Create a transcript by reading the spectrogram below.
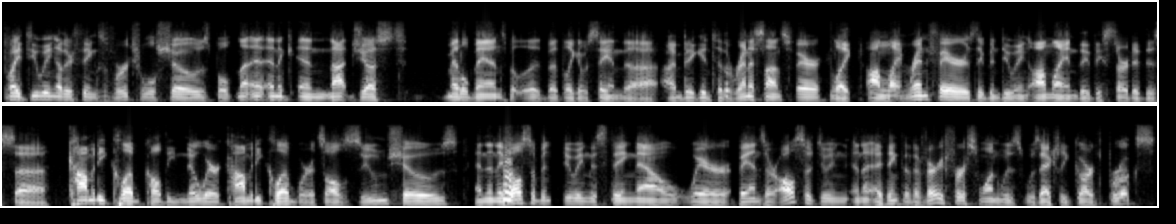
by doing other things, virtual shows, both, and, and, and not just metal bands, but but like I was saying, the, I'm big into the Renaissance Fair, like online Ren fairs. They've been doing online. They they started this uh, comedy club called the Nowhere Comedy Club, where it's all Zoom shows. And then they've hmm. also been doing this thing now where bands are also doing, and I think that the very first one was was actually Garth Brooks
